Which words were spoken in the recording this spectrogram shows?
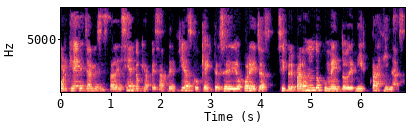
porque ella les está diciendo que a pesar del fiasco que ha intercedido por ellas, si preparan un documento de mil páginas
